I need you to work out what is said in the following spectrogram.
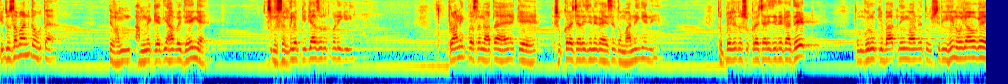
ये तो जबान का होता है। जब हम, हमने कह दिया हाँ भाई देंगे तो इसमें संकल्प की क्या ज़रूरत पड़ेगी? पुराणिक प्रसंग आता है कि शुक्राचार्य जी ने कहा, ऐसे तो मानेंगे नहीं। तो पहले तो शुक्राचार्य जी ने कहा, देख, तुम गुरु की बात नहीं मान रहे, तुम श्रीहीन हो जाओगे।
